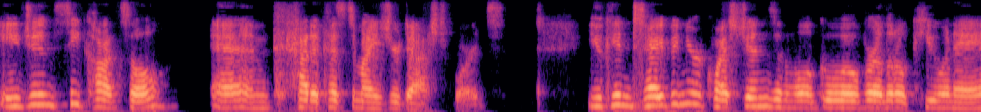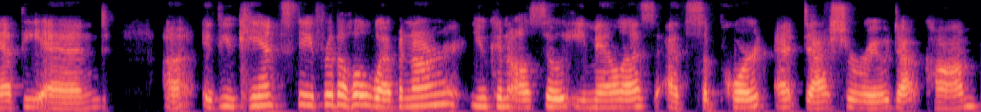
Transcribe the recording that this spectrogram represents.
agency console, and how to customize your dashboards. You can type in your questions and we'll go over a little Q&A at the end. Uh, if you can't stay for the whole webinar, you can also email us at support at dasheroo.com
